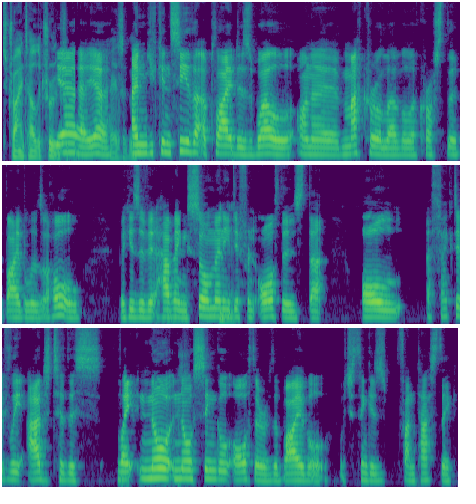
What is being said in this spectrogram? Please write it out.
to try and tell the truth. Yeah, yeah. basically. And you can see that applied as well on a macro level across the Bible as a whole, because of it having so many Mhm. different authors that all effectively add to this. Like no no single author of the Bible, which I think is fantastic.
